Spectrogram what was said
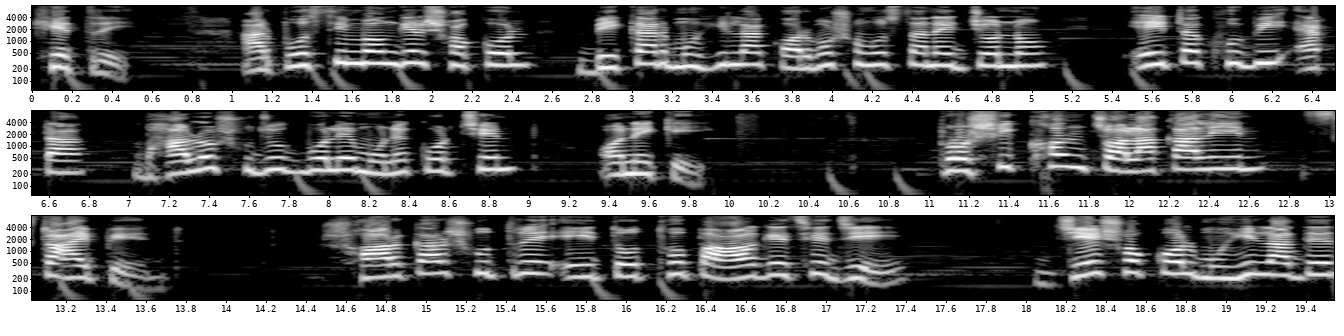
ক্ষেত্রে। আর পশ্চিমবঙ্গের সকল বেকার মহিলা কর্মসংস্থানের জন্য এইটা খুবই একটা ভালো সুযোগ বলে মনে করছেন অনেকেই। প্রশিক্ষণ চলাকালীন স্টাইপেড। সরকার সূত্রে এই তথ্য পাওয়া গেছে যে যে সকল মহিলাদের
